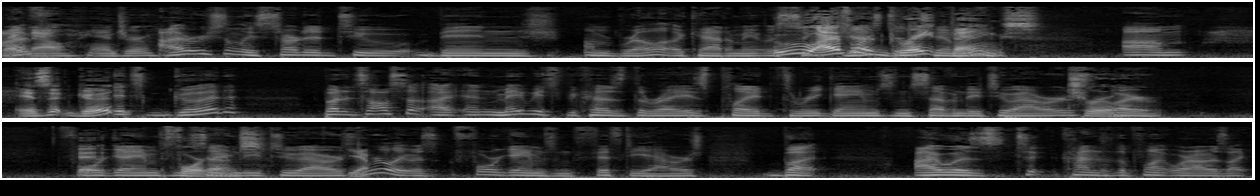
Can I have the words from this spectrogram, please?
right I've- now, Andrew. I recently started to binge Umbrella Academy. It was Ooh, I've heard great things. Um, Is it good? it's good, but it's also, uh, and maybe it's because the Rays played three games in 72 hours. True. Or four It- games four in games. 72 hours. Yep. Really, it was four games in 50 hours. But I was to, kind of to the point where I was like,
